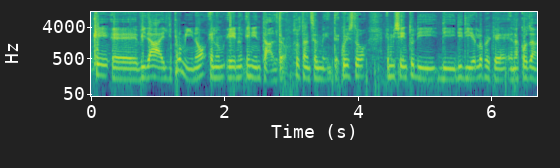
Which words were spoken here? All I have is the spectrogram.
che eh, vi dà il diplomino e, non, e, e, nient'altro sostanzialmente. Questo mi sento di, di, di, dirlo perché è una cosa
